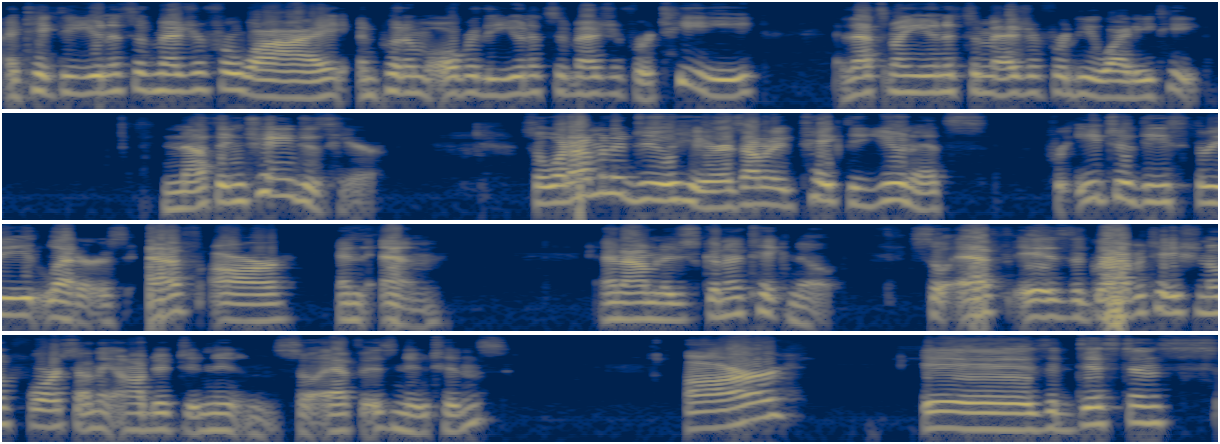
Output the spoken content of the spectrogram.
I take the units of measure for y and put them over the units of measure for t, and that's my units of measure for dy dt. Nothing changes here. So what I'm going to do here is I'm going to take the units for each of these three letters, F, R, and M. And I'm just going to take note. So F is the gravitational force on the object in newtons. So F is newtons. R is a distance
